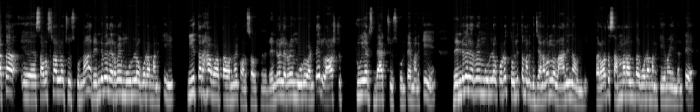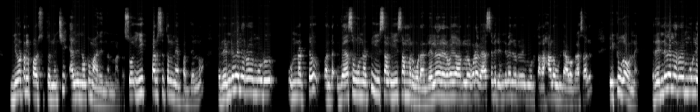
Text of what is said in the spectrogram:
గత సంవత్సరాల్లో చూసుకున్న రెండు వేల ఇరవై మూడులో కూడా మనకి ఈ తరహా వాతావరణమే కొనసాగుతుంది. రెండు వేల ఇరవై మూడు అంటే లాస్ట్ టూ ఇయర్స్ బ్యాక్ చూసుకుంటే మనకి రెండు వేల ఇరవై మూడులో కూడా తొలుత మనకి జనవరిలో లానినా ఉంది. తర్వాత సమ్మర్ అంతా కూడా మనకి ఏమైందంటే న్యూట్రల్ పరిస్థితుల నుంచి ఎల్నినోకి మారిందనమాట సో ఈ పరిస్థితుల నేపథ్యంలో రెండు వేల ఇరవై మూడు ఉన్నట్టు అంటే వేసవి ఉన్నట్టు ఈ ఈ సమ్మర్ కూడా రెండు వేల ఇరవై ఆరులో కూడా వేసవి రెండు వేల ఇరవై మూడు తరహాలో ఉండే అవకాశాలు ఎక్కువగా ఉన్నాయి. రెండు వేల ఇరవై మూడులో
